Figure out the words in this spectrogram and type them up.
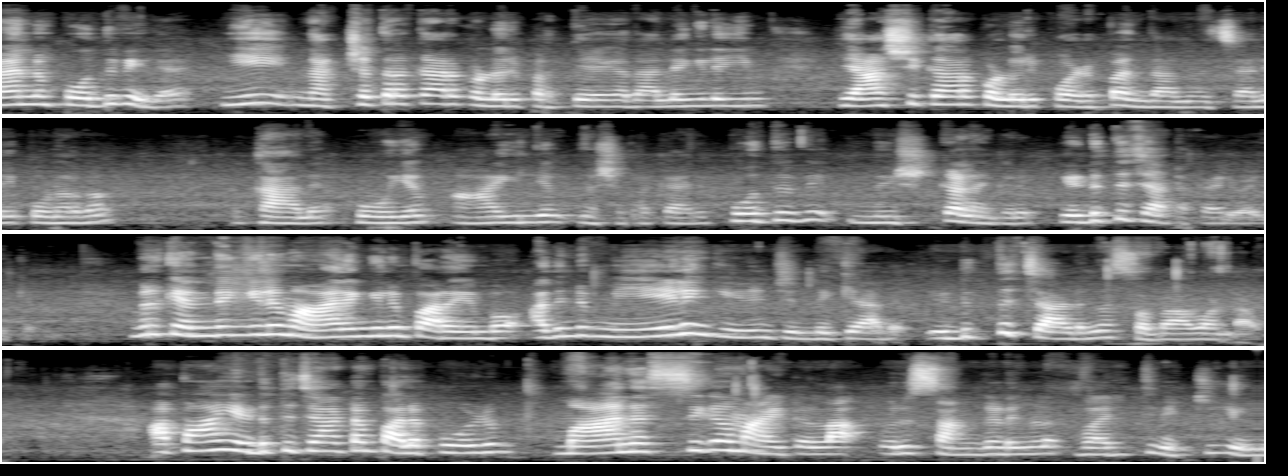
കാരണം പൊതുവിൽ ഈ നക്ഷത്രക്കാർക്കുള്ളൊരു പ്രത്യേകത അല്ലെങ്കിൽ ഈ രാശിക്കാർക്കുള്ളൊരു കുഴപ്പം എന്താണെന്ന് വെച്ചാൽ ഈ പുണർന്നം കാൽ പൂയം ആയില്യം നക്ഷത്രക്കാർ പൊതുവിൽ നിഷ്കളങ്കരും എടുത്തുചാട്ടക്കാരുമായിരിക്കും. ഇവർക്ക് എന്തെങ്കിലും ആരെങ്കിലും പറയുമ്പോൾ അതിന്റെ മേലും കീഴും ചിന്തിക്കാതെ എടുത്തു ചാടുന്ന സ്വഭാവം ഉണ്ടാവും. അപ്പോൾ ആ എടുത്തുചാട്ടം പലപ്പോഴും മാനസികമായിട്ടുള്ള ഒരു സങ്കടങ്ങൾ വരുത്തി വയ്ക്കുകയും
